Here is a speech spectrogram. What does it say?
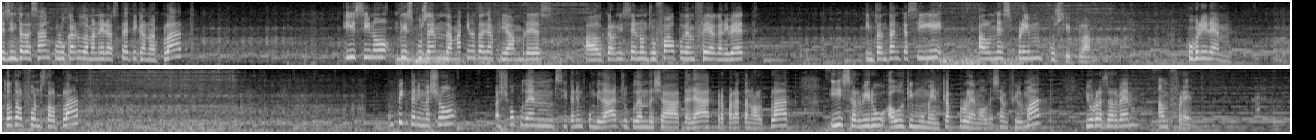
És interessant col·locar-ho de manera estètica en el plat i si no disposem de màquina tallafiambres, el carnisser no ens ho fa, ho podem fer a ganivet intentant que sigui el més prim possible. Cobrirem tot el fons del plat. Un pic tenim això, això ho podem, si tenim convidats, ho podem deixar tallat, preparat en el plat, i servir-ho a últim moment, cap problema, ho deixem filmat i ho reservem en fred.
